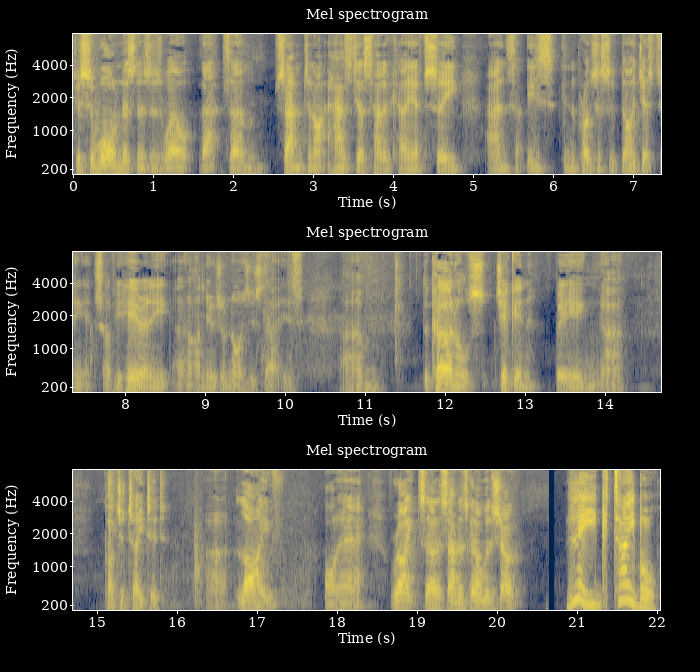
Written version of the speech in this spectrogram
Just to warn listeners as well that um, Sam tonight has just had a KFC and is in the process of digesting it. So if you hear any uh, unusual noises, that is um, the Colonel's chicken being uh, cogitated uh, live on air. Right, Sam, let's get on with the show. League table.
